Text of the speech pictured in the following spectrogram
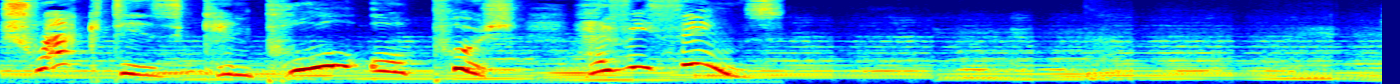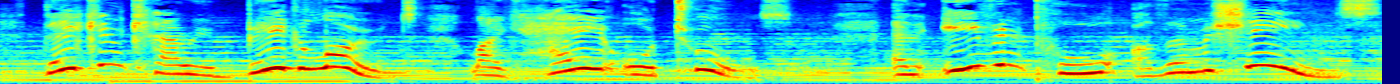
Tractors can pull or push heavy things. They can carry big loads like hay or tools and even pull other machines.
